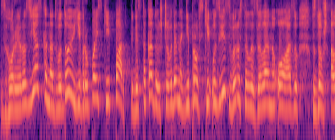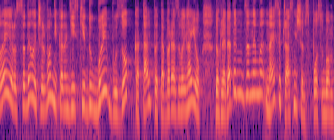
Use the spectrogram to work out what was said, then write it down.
Згори розв'язка над водою європейський парк. Під естакадою, що веде на Дніпровський узвіз, виростили зелену оазу. Вздовж алеї розсадили червоні канадійські дуби, бузок, катальпи та березовий гайок. Доглядатимуть за ними найсучаснішим способом.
